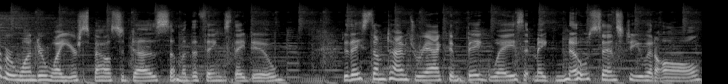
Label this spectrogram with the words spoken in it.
ever wonder why your spouse does some of the things they do? Do they sometimes react in big ways that make no sense to you at all?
